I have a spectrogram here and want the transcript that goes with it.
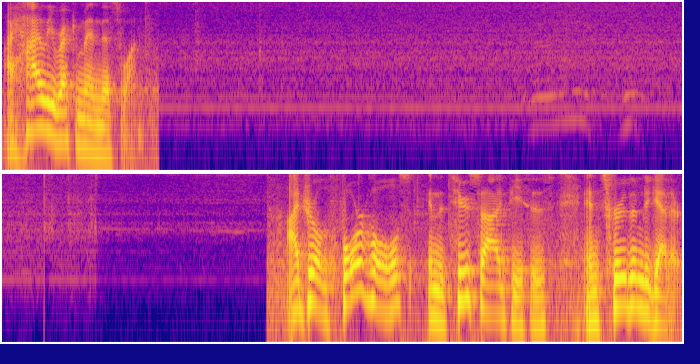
I highly recommend this one. I drilled four holes in the two side pieces and screwed them together.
